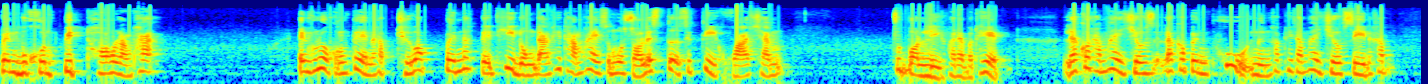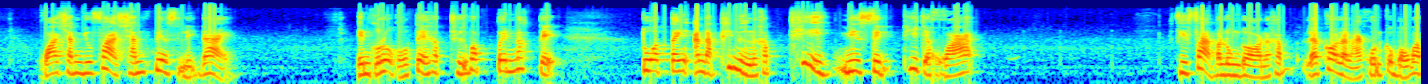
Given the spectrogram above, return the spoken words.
เป็นบุคคลปิดทองหลังพระเอ็นโคโลกองเต้นะครับ ถือว่าเป็นนักเตะที่โด่งดังที่ทำให้สโมสรเลสเตอร์ซิตี้คว้าแชมป์ฟุตบอลลีกภายในประเทศ แล้วก็ทำให้เชลซีแล้วก็เป็นผู้หนึ่งครับที่ทำให้เชลซีนะครับคว้าแชมป์ยูฟ่าแชมเปี้ยนส์ลีกได้ เอ็นโกโลของเต้ครับถือว่าเป็นนักเตะ ตัวเต็งอันดับที่หนึ่งนะครับ ที่มีสิทธิ์ที่จะคว้าฟีฟ่าบอลลงดอร์นะครับ แล้วก็หลายๆ คนก็บอกว่า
